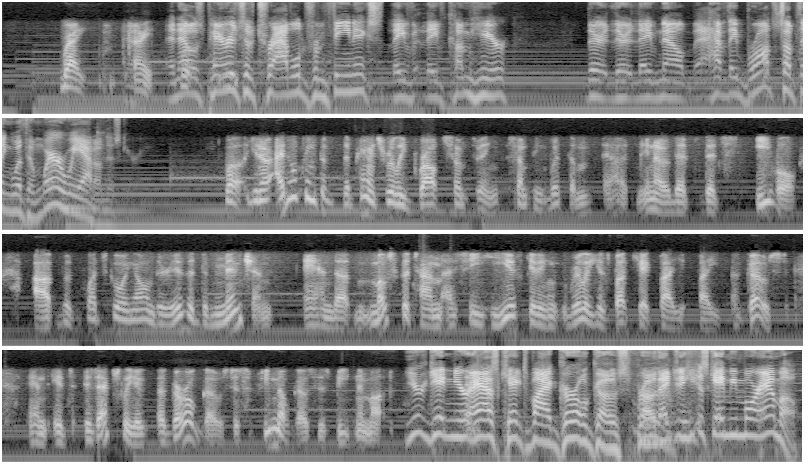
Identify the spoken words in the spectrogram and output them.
Right. Right. And now his parents have traveled from Phoenix. They've they've come here. They're they're they've now have they brought something with them? Where are we at on this, Gary? Well, you know, I don't think the, the parents really brought something something with them. Uh, you know that that's evil. Uh, but what's going on? There is a dimension, and uh, most of the time I see he is getting really his butt kicked by by a ghost, and it's it's actually a, a girl ghost. It's a female ghost that's beating him up. You're getting your ass kicked by a girl ghost, bro. That he just gave me more ammo.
